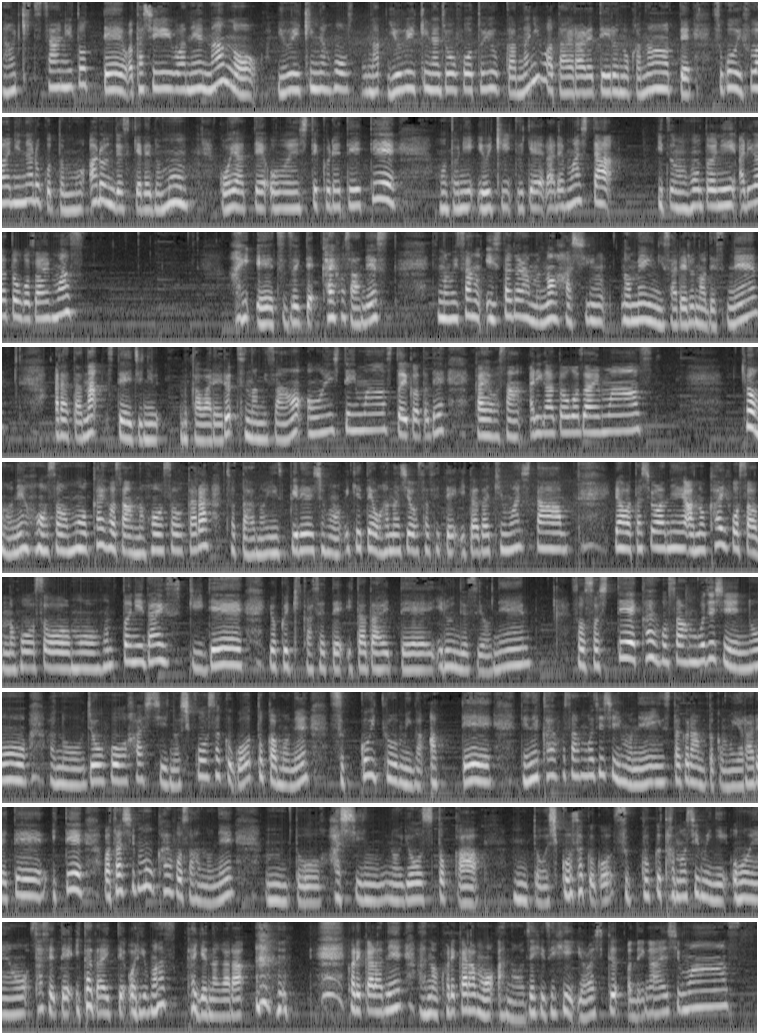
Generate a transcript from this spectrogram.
直吉さんにとって私はね何の有益な方な有益な情報というか何を与えられているのかなってすごい不安になることもあるんですけれどもこうやって応援してくれていて本当に勇気づけられました。いつも本当にありがとうございます。はい、えー、続いて海保さんです。つのみさんインスタグラムの発信のメインにされるのですね。新たなステージに向かわれるつのみさんを応援しています。ということで海保さんありがとうございます。今日のね放送も海保さんの放送からちょっとあのインスピレーションを受けてお話をさせていただきました。いや私はねあの海保さんの放送も本当に大好きでよく聞かせていただいているんですよね。そうそして海保さんご自身のあの情報発信の試行錯誤とかもねすっごい興味があってでね海保さんご自身もねインスタグラムとかもやられていて私も海保さんのね、うんと発信の様子とかうんと、試行錯誤すっごく楽しみに応援をさせていただいております。陰ながら。これからねあのこれからもあのぜひぜひよろしくお願いします。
